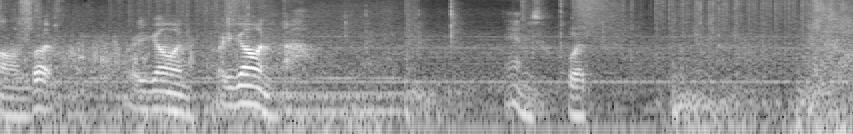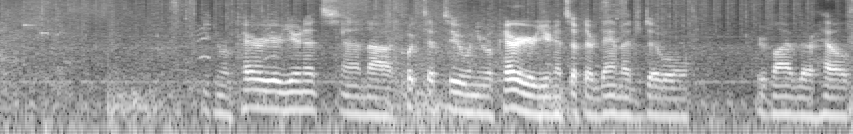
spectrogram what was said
Hauling butt. Where are you going? Where are you going? Ah. Damn, he's quick. You can repair your units, and uh, quick tip too, when you repair your units, if they're damaged, it will revive their health.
